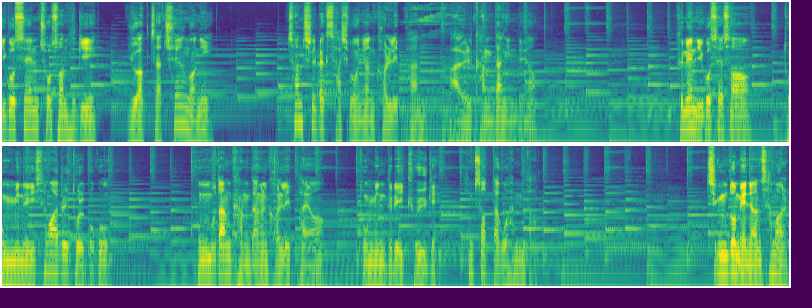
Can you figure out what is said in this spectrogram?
이곳은 조선 후기 유학자 최응원이 1745년 건립한 마을 강당인데요. 그는 이곳에서 동민의 생활을 돌보고 복무당 강당을 건립하여 동민들의 교육에 힘썼다고 합니다. 지금도 매년 3월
